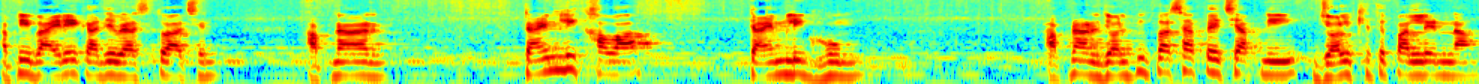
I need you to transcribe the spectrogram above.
আপনি বাইরে কাজে ব্যস্ত আছেন। আপনার টাইমলি খাওয়া টাইমলি ঘুম, আপনার জল পিপাসা পেয়েছে, আপনি জল খেতে পারলেন না।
